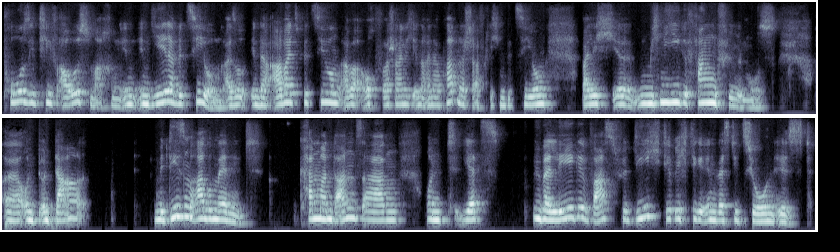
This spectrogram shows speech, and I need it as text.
positiv ausmachen in, in jeder Beziehung, also in der Arbeitsbeziehung, aber auch wahrscheinlich in einer partnerschaftlichen Beziehung, weil ich äh, mich nie gefangen fühlen muss. Äh, und, und da mit diesem Argument kann man dann sagen, und jetzt überlege, was für dich die richtige Investition ist.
